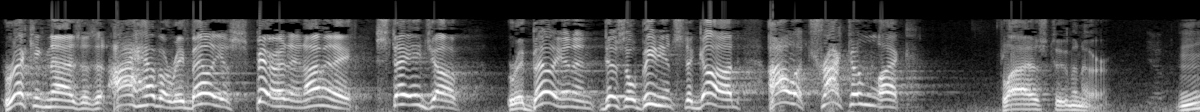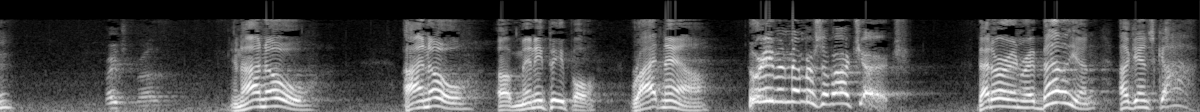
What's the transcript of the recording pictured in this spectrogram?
recognizes that I have a rebellious spirit and I'm in a stage of rebellion and disobedience to God, I'll attract them like flies to manure. Hmm? Preach, brother. And I know, I know of many people right now who are even members of our church that are in rebellion against God.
